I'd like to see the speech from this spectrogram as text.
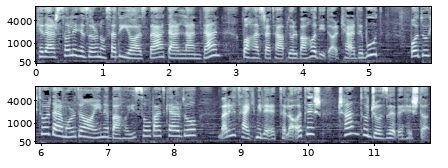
که در سال 1911 در لندن با حضرت عبدالبها دیدار کرده بود با دکتر در مورد آین بهایی صحبت کرد و برای تکمیل اطلاعاتش چند تا جزوه بهش داد.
